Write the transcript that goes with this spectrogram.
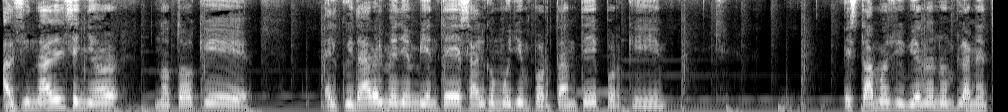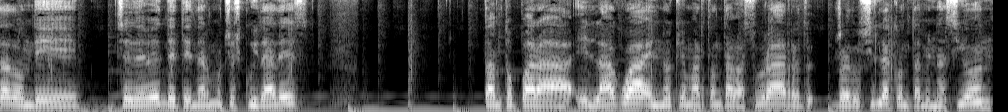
Al final el Señor notó que el cuidar el medio ambiente es algo muy importante porque estamos viviendo en un planeta donde se deben de tener muchos cuidados tanto para el agua, el no quemar tanta basura, reducir la contaminación,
